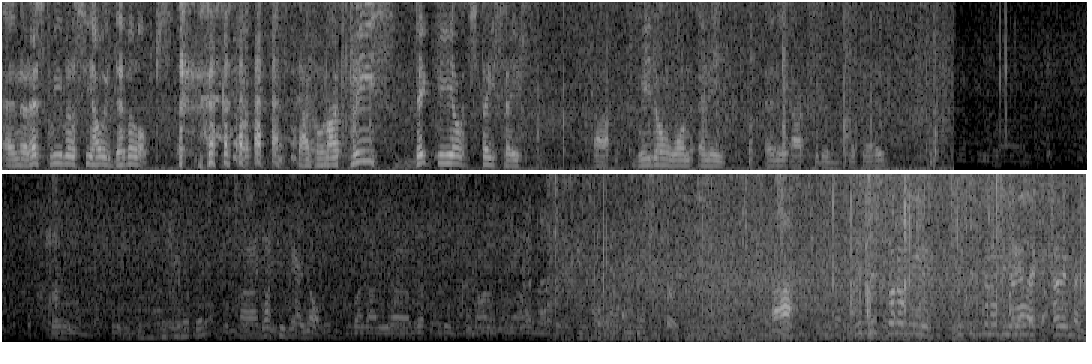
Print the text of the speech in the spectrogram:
and the rest we will see how it develops. See how it goes. But please, big deal, stay safe. Uh, we don't want any any accidents, okay? No. But I, Ah, this is gonna be this is gonna be a real experiment,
